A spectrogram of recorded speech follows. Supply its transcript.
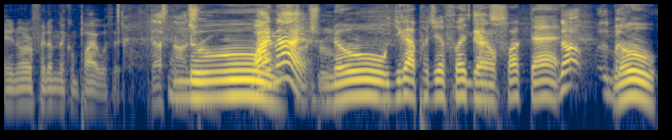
in order for them to comply with it. That's not no. true. Why That's not? true. No, you gotta put your foot down. Yes. Fuck that. No, No,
